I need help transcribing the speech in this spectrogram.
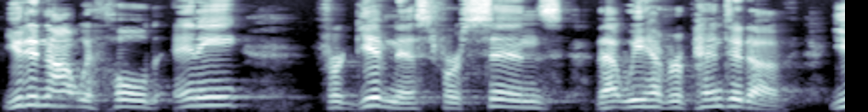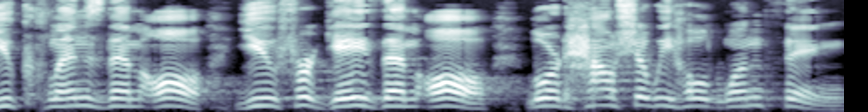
You did not withhold any forgiveness for sins that we have repented of. You cleansed them all. You forgave them all. Lord, how shall we hold one thing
